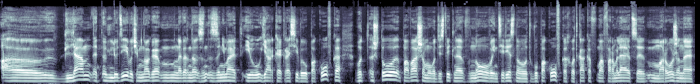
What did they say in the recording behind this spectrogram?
А для людей очень много, наверное, занимает и яркая, красивая упаковка. Вот что, по-вашему, вот действительно нового, интересного вот в упаковках, вот как оформляются мороженое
